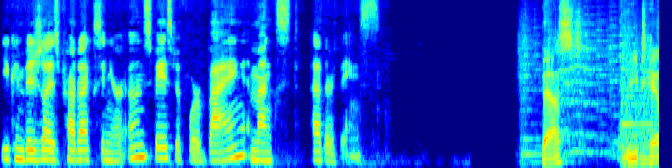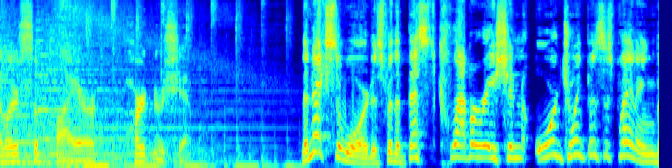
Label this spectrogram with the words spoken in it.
You can visualize products in your own space before buying, amongst other things. Best Retailer Supplier Partnership. The next award is for the best collaboration or joint business planning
